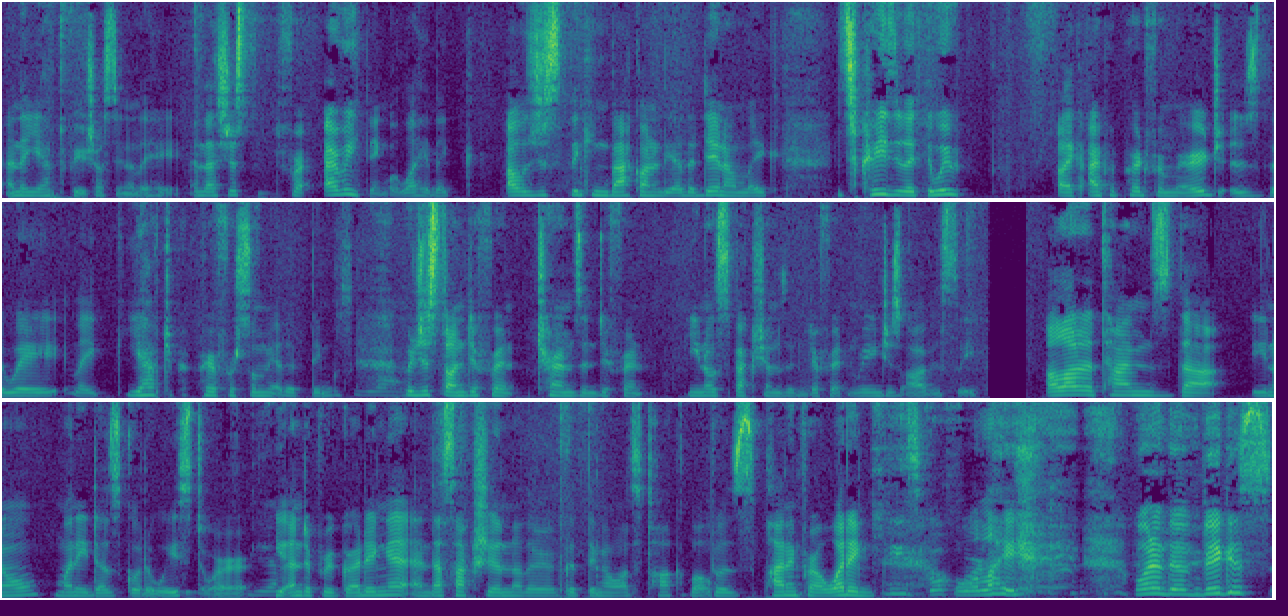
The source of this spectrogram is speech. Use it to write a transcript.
and then you have to put your trust in ilahi and that's just for everything wallahi. Like i was just thinking back on it the other day and i'm like it's crazy. Like the way like I prepared for marriage is the way like you have to prepare for so many other things, but just on different terms and different you know spectrums and different ranges. Obviously, a lot of times that you know money does go to waste or you end up regretting it, and that's actually another good thing I want to talk about. Was planning for a wedding. Please go for well, like one of the biggest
